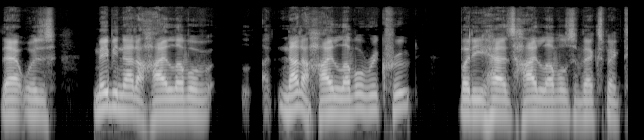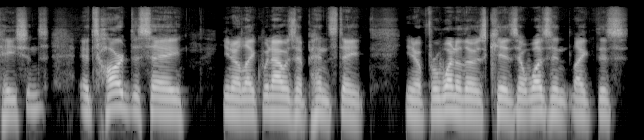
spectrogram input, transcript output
that was maybe not a high level not a high level recruit, but he has high levels of expectations. It's hard to say, you know, like when I was at Penn State, you know, for one of those kids, it wasn't like this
